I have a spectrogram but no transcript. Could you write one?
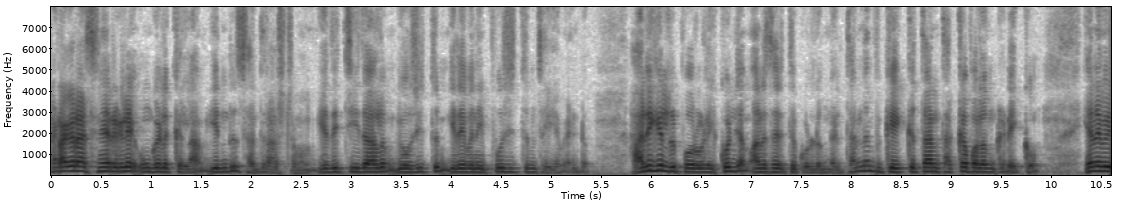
கடகராசினியர்களே உங்களுக்கெல்லாம் இன்று சந்திராஷ்டமம். எது செய்தாலும் யோசித்தும் இறைவனை பூசித்தும் செய்ய வேண்டும். அருகில் இருப்பவர்களை கொஞ்சம் அனுசரித்துக் கொள்ளுங்கள். தன்னம்பிக்கைக்குத்தான் தக்க பலன் கிடைக்கும். எனவே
